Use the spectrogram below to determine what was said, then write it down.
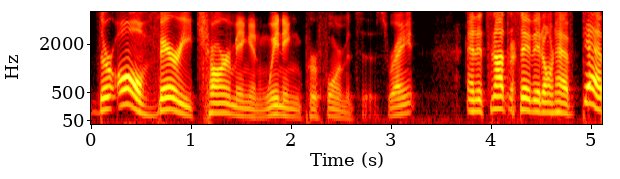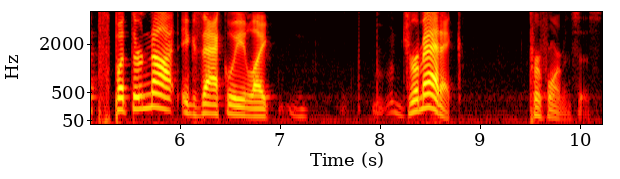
they're all very charming and winning performances, right? And it's not to say they don't have depth, but they're not exactly like dramatic performances.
